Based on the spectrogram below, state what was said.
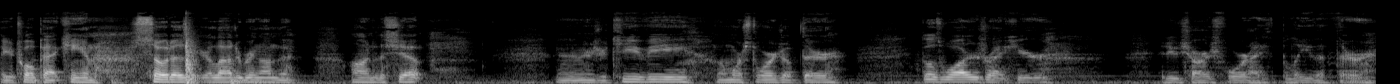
like your 12 pack can sodas that you're allowed to bring on the onto the ship. And there's your TV, a little more storage up there. Those waters right here, I do charge for, it. I believe that they're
